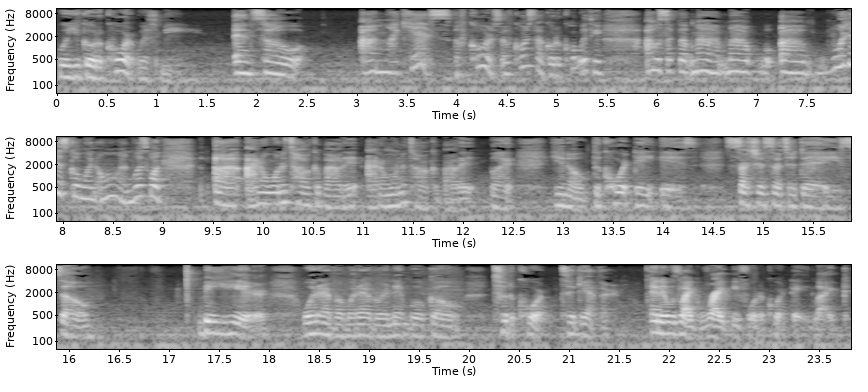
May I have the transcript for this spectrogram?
will you go to court with me? And so I'm like, yes, of course, of course I'll go to court with you. I was like, but my, my, uh, what is going on? What's going, uh, I don't want to talk about it. I don't want to talk about it, but you know, the court date is such and such a day. So be here, whatever, whatever. And then we'll go to the court together and it was like right before the court date, like,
